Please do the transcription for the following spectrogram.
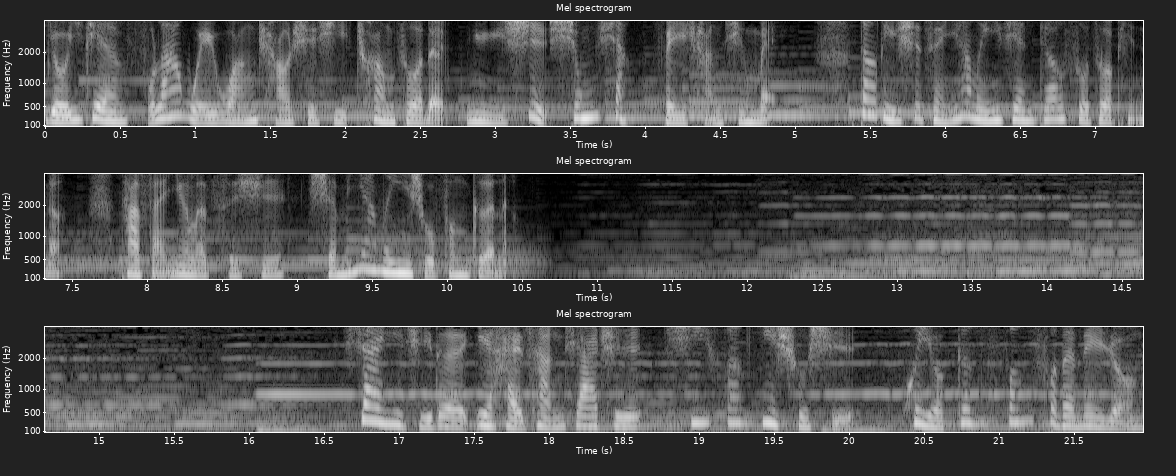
有一件弗拉维王朝时期创作的女士胸像，非常精美。到底是怎样的一件雕塑作品呢？它反映了此时什么样的艺术风格呢？下一集的《夜海藏家之西方艺术史》会有更丰富的内容。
